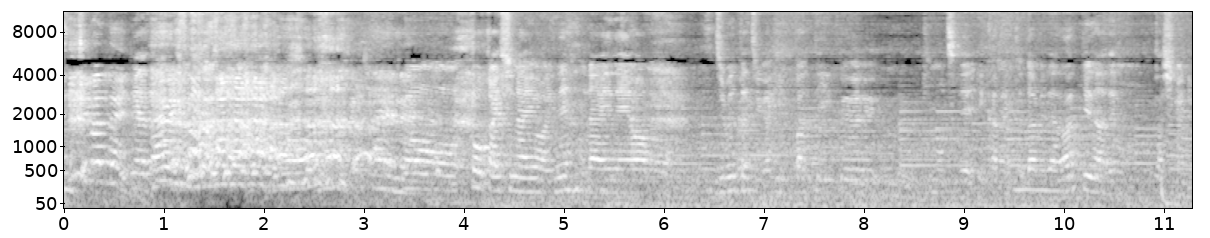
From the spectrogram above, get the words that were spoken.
一番ないいや頼りすぎましたもう後悔しないようにね来年はもう自分たちが引っ張っていく気持ちでいかないとダメだなっていうのはでも確かに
